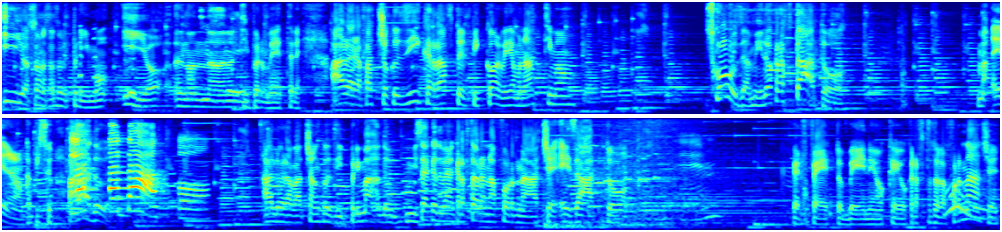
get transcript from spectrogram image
Io sono stato il primo. Io non, non ti permettere. Allora, faccio così, crafto il piccone, vediamo un attimo. Scusami, l'ho craftato. Ma io non capisco. Ah, do- L'ha dato. allora, facciamo così. Prima do- mi sa che dobbiamo craftare una fornace. Esatto. Eh. Perfetto, bene, ok, ho craftato la Uh. fornace.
